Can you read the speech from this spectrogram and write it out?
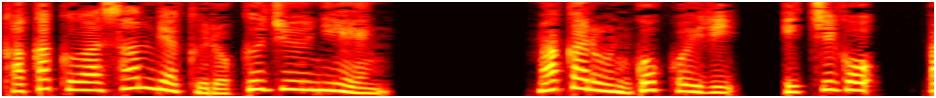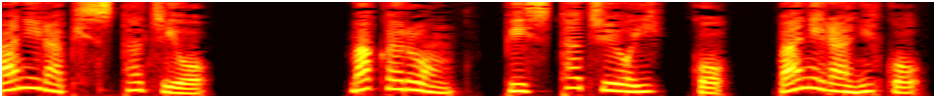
価格は362円。マカロン5個入り、いちご、バニラピスタチオ。マカロン、ピスタチオ1個、バニラ2個、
